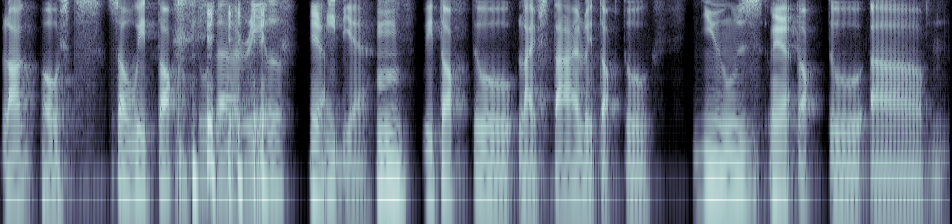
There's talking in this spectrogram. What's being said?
blog posts. So we talk to the real Yeah. media. Hmm. We talk to lifestyle. We talk to news. Yeah. We talk to um,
